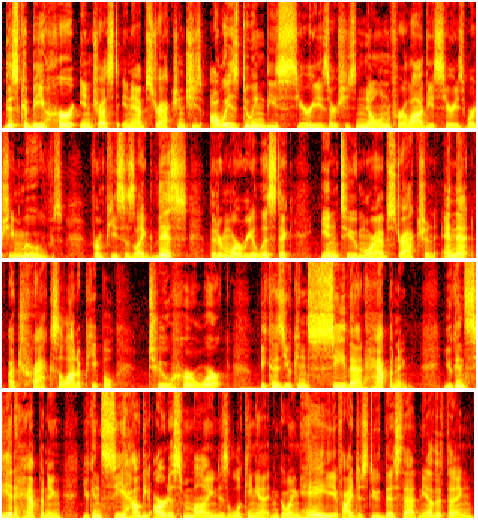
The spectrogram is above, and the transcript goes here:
This could be her interest in abstraction. She's always doing these series, or she's known for a lot of these series where she moves from pieces like this that are more realistic into more abstraction. And that attracts a lot of people to her work because you can see that happening. You can see it happening. You can see how the artist's mind is looking at and going, hey, if I just do this, that, and the other thing,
